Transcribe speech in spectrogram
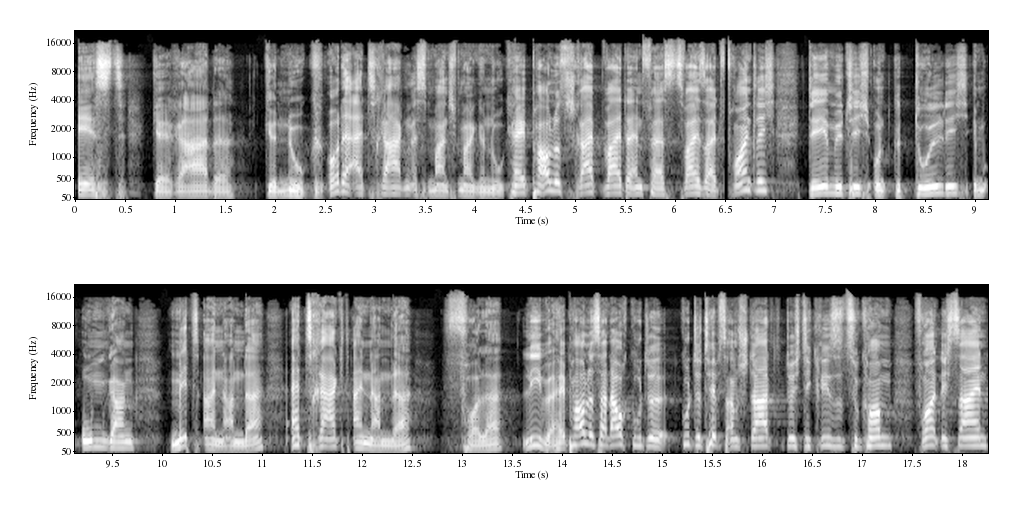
ist gerade genug genug oder ertragen es manchmal genug. Hey, Paulus schreibt weiter in Vers 2, seid freundlich, demütig und geduldig im Umgang miteinander, ertragt einander voller Liebe. Hey, Paulus hat auch gute, gute Tipps am Start, durch die Krise zu kommen. Freundlich sein,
